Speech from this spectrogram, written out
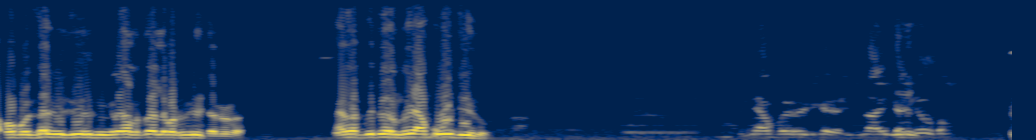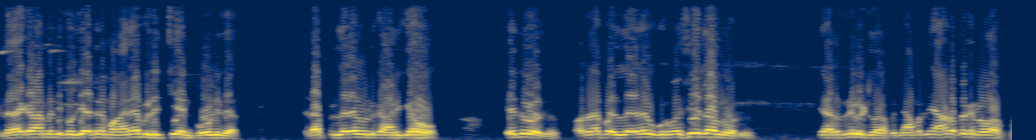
അപ്പൊ പോലീസ് ചോദിച്ചു നിങ്ങൾ നടത്തല്ലേ പറഞ്ഞു ചോദിച്ചോട് ഞാൻ സർട്ടിഫിക്കറ്റ് തന്നു ഞാൻ പോവുകയും ചെയ്തു. പിള്ളേരെ കാണാൻ വേണ്ടി കൊതിയായിട്ട് മകനെ വിളിച്ച് ഞാൻ ഫോണിൽ. എടാ പിള്ളേരെ കൊണ്ട് കാണിക്കാവോ? എന്ന് പറഞ്ഞു. പറഞ്ഞ പിള്ളേരെ ഉർവശയില്ലാന്ന് പറഞ്ഞു. ചേട്ടന്റെ വീട്ടിലാണ് അപ്പൊ ഞാൻ പറഞ്ഞു ഞാൻ അവിടെ പോയി കണ്ടോളാം.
